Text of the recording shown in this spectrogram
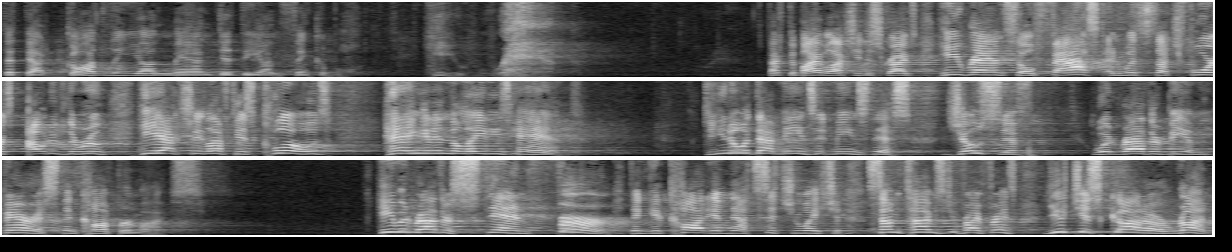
that that godly young man did the unthinkable. He ran. In fact, the Bible actually describes he ran so fast and with such force out of the room, he actually left his clothes hanging in the lady's hand. Do you know what that means? It means this Joseph would rather be embarrassed than compromise. He would rather stand firm than get caught in that situation. Sometimes, my friends, you just gotta run.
